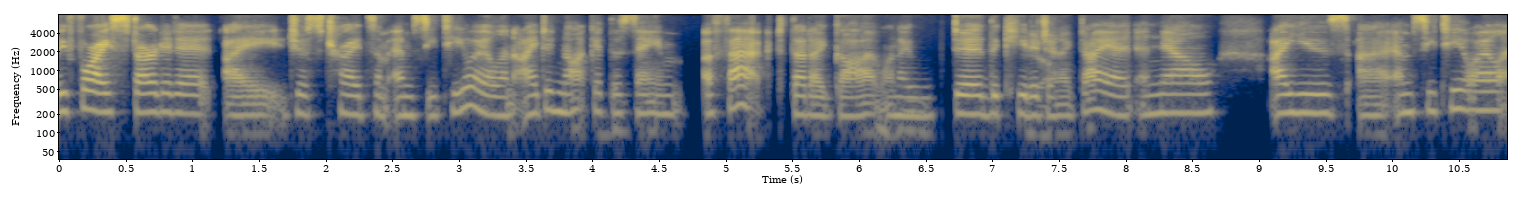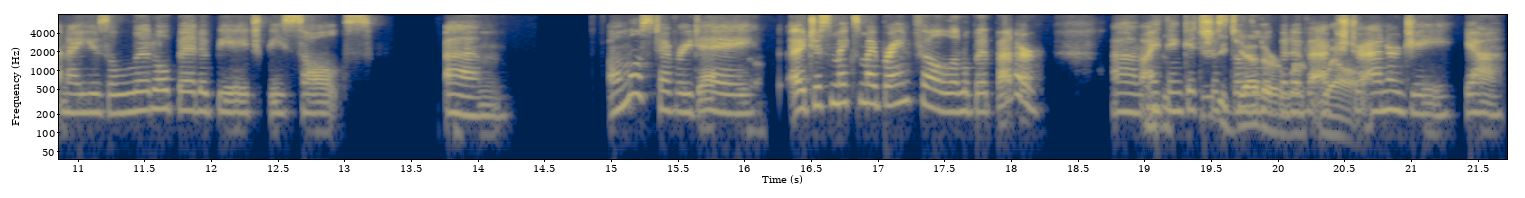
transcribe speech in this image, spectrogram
before I started it, I just tried some MCT oil and I did not get the mm-hmm. same effect that I got when I mm-hmm. did the ketogenic yeah. diet. And now I use uh, MCT oil and I use a little bit of BHB salts um, almost every day. Yeah. It just makes my brain feel a little bit better. Um, I think it's just a little bit of extra well. energy. Yeah.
